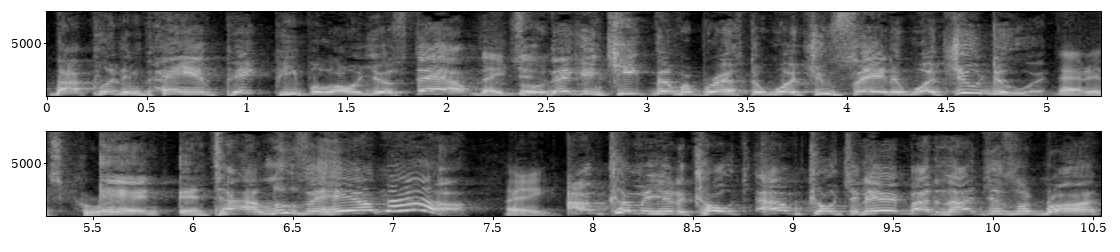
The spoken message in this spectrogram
by putting hand pick people on your staff They so they can keep them abreast of what you saying and what you doing. That is correct. And and Ty Lue said, hell no. Hey. I'm coming here to coach. I'm coaching everybody, not just LeBron,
